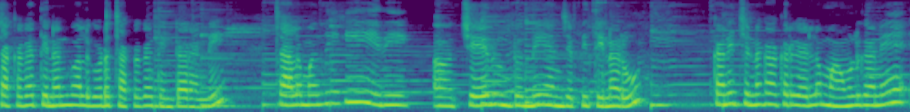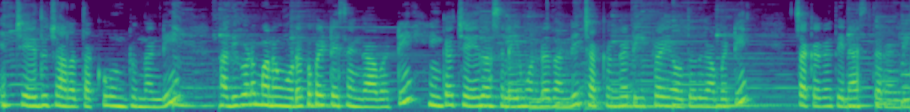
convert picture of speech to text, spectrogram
చక్కగా తినని వాళ్ళు కూడా చక్కగా తింటారండి. చాలామందికి ఇది చేదు ఉంటుంది అని చెప్పి తినరు. కానీ చిన్న కాకరకాయల్లో మామూలుగానే చేదు చాలా తక్కువ ఉంటుందండి. అది కూడా మనం ఉడకబెట్టేసాం కాబట్టి ఇంకా చేదు అసలు ఏమి ఉండదండి. చక్కగా డీప్ ఫ్రై అవుతుంది కాబట్టి చక్కగా తినేస్తారండి.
